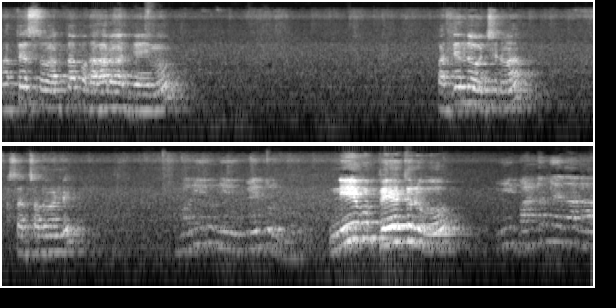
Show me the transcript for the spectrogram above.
మత్తస్సు వార్త పదహారో అధ్యాయము. పద్దెనిమిదో వచ్చినవా ఒకసారి చదవండి. నీవు పేతురు నీవు పేతురువు. ఈ బండ మీద నా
